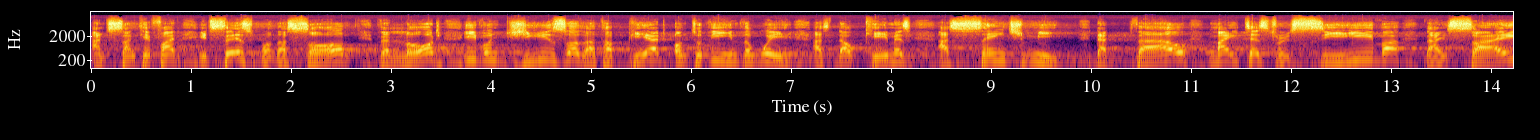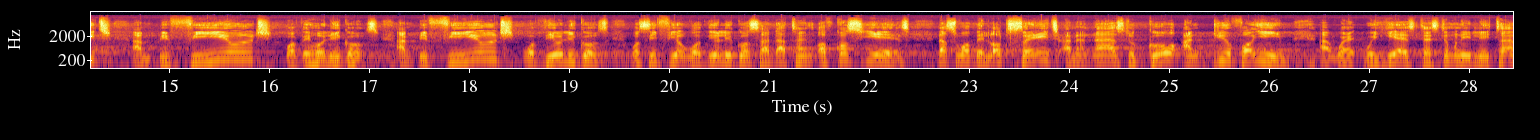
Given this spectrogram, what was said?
and sanctified. It says, Brother Saul, the Lord, even Jesus that appeared unto thee in the way as thou camest, has sent me that thou mightest receive thy sight and be filled with the Holy Ghost. And be filled with the Holy Ghost. Was he filled with the Holy Ghost at that time? Of course, yes. That's what the Lord said and asked to go and do for him. And we hear his testimony later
